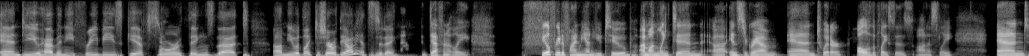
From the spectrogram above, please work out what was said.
And do you have any freebies, gifts, yeah. or things that um, you would like to share with the audience today? Definitely. Feel free to find me on YouTube. I'm on LinkedIn, uh, Instagram, and Twitter, all of the places, honestly. And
